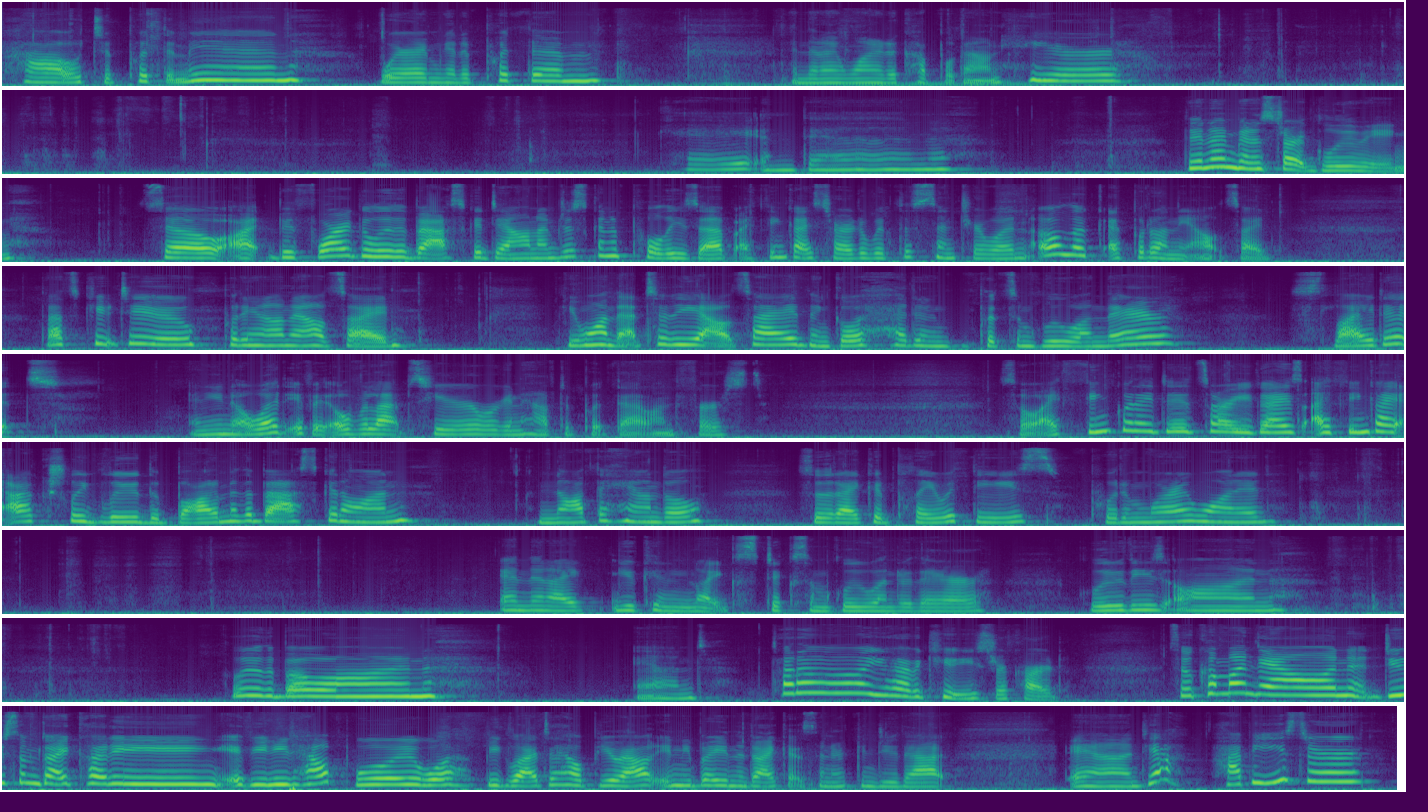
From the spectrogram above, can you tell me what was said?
how to put them in, where I'm gonna put them. And then I wanted a couple down here. Okay, and then, then I'm gonna start gluing. So I, before I glue the basket down, I'm just gonna pull these up. I think I started with the center one. Oh, look, I put it on the outside. That's cute too, putting it on the outside. If you want that to be outside, then go ahead and put some glue on there, slide it, and you know what? If it overlaps here, we're gonna have to put that on first. So I think what I did, sorry you guys, I think I actually glued the bottom of the basket on, not the handle, so that I could play with these, put them where I wanted, And then I, you can like stick some glue under there. Glue these on. Glue the bow on. And ta-da, you have a cute Easter card. So come on down, do some die cutting. If you need help, we will be glad to help you out. Anybody in the Die Cut Center can do that. And yeah, happy Easter!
